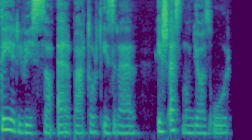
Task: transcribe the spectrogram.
térj vissza, elpártort Izrael, és ezt mondja az Úr,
